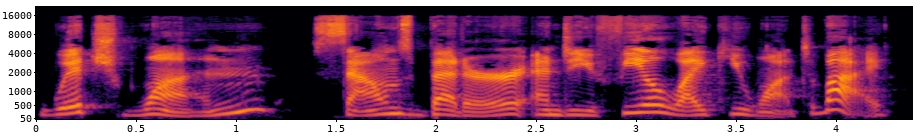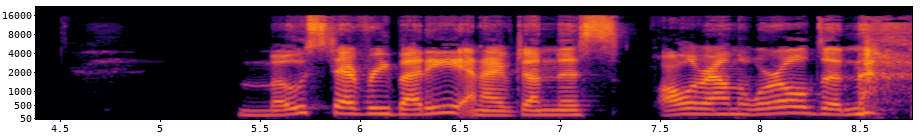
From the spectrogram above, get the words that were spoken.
Which one sounds better, and do you feel like you want to buy? Most everybody, and I've done this all around the world and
